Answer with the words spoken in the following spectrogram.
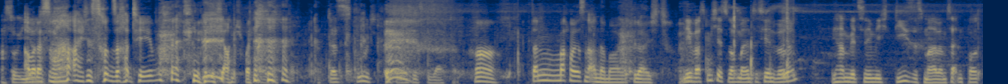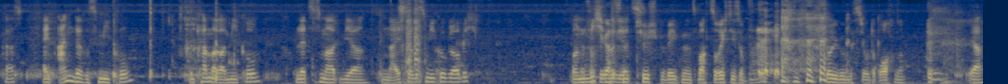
Ach so, ihr. Aber das war eines unserer Themen. die wir nicht ansprechen. das ist gut, dass ich jetzt gesagt habe. Ah, dann machen wir das ein andermal vielleicht. Nee, was mich jetzt nochmal interessieren würde, wir haben jetzt nämlich dieses Mal beim zweiten Podcast ein anderes Mikro, ein Kameramikro. Und letztes Mal hatten wir ein niceres Mikro, glaube ich. Und Jetzt mich du würde ganz den jetzt, Tisch bewegt und jetzt macht so richtig so. Entschuldigung, dass ich unterbrochen habe. ja.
